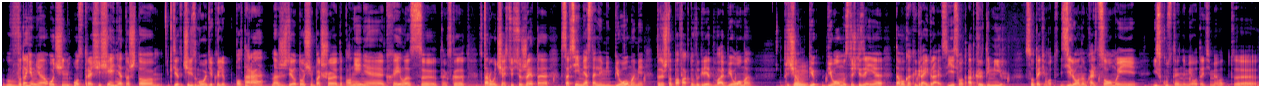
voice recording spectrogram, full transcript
В итоге у меня очень острое ощущение, то что где-то через годик или полтора нас ждет очень большое дополнение к Halo с, так сказать, второй частью сюжета, со всеми остальными биомами, потому что по факту в игре два биома, причем mm-hmm. би- биомы с точки зрения того, как игра играется. Есть вот открытый мир с вот этим вот зеленым кольцом и искусственными вот этими вот э,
